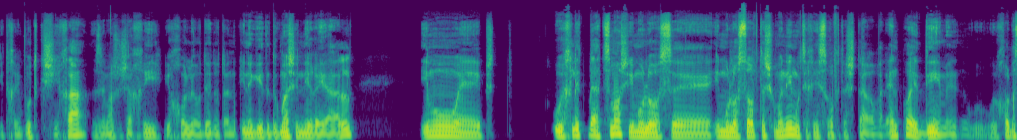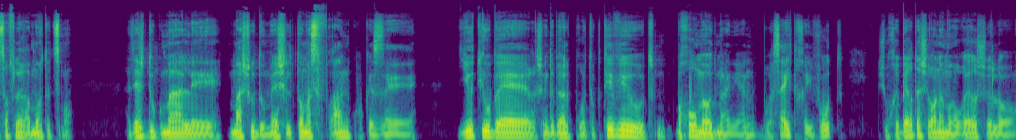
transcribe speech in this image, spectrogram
התחייבות קשיחה, זה משהו שהכי יכול לעודד אותנו. כי נגיד, הדוגמה של ניר אייל, אם הוא, אה, פשוט, הוא החליט בעצמו שאם הוא לא עושה, אם הוא לא שורף את השומנים, הוא צריך לשרוף את השטר, אבל אין פה עדים, אין, הוא יכול בסוף לרמות עצמו. אז יש דוגמה למשהו דומה של תומאס פרנק, הוא כזה יוטיובר שמדבר על פרודוקטיביות, בחור מאוד מעניין, והוא עשה התחייבות שהוא חיבר את השעון המעורר שלו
